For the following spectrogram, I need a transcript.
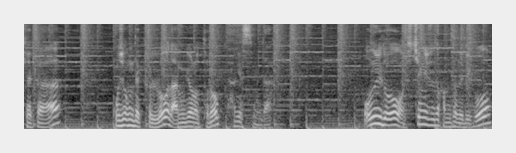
제가 고정 댓글로 남겨놓도록 하겠습니다. 오늘도 시청해주셔서 감사드리고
